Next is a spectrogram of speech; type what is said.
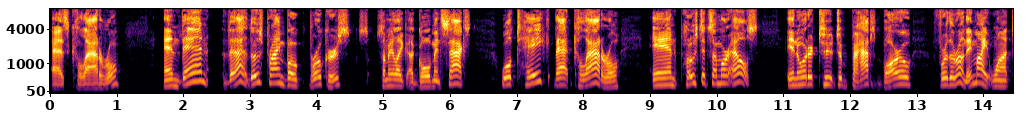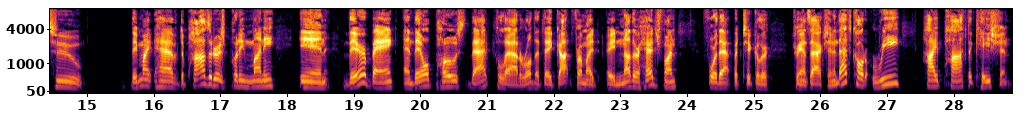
as collateral. And then that, those prime bo- brokers, somebody like a Goldman Sachs, will take that collateral and post it somewhere else in order to, to perhaps borrow for their own. They might want to, they might have depositors putting money in their bank and they'll post that collateral that they got from a, another hedge fund for that particular transaction. And that's called rehypothecation.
